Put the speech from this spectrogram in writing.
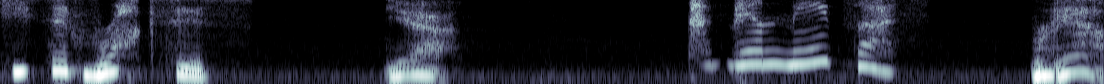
He said Roxas. Yeah. That man needs us. Right. Yeah.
